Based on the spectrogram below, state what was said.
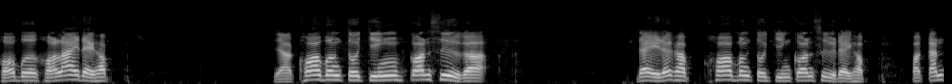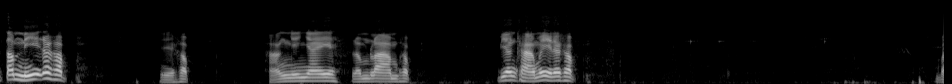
ขอเบอร์ขอไล่ได้ครับ อยากข้อเบิ่งตัวจริงก้อนซื้อก็ได้นะครับ ข้อเบิ่งตัวจริงก่อนซื้อได้ครับ ประกันตำหนินะครับ นี่ครับ หางใหญ่ๆลำๆครับ เบี้ยงขางไม่นะครับ ใบ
